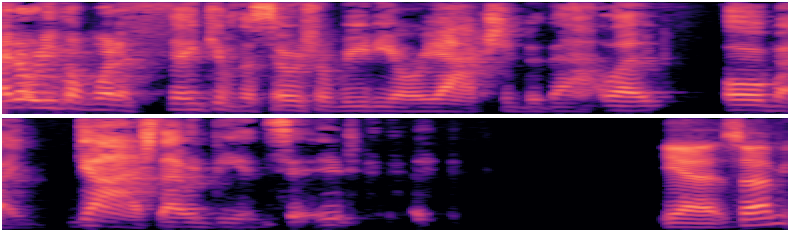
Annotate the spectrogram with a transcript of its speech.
I don't even want to think of the social media reaction to that. Like, oh my gosh, that would be insane. Yeah, so I'm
